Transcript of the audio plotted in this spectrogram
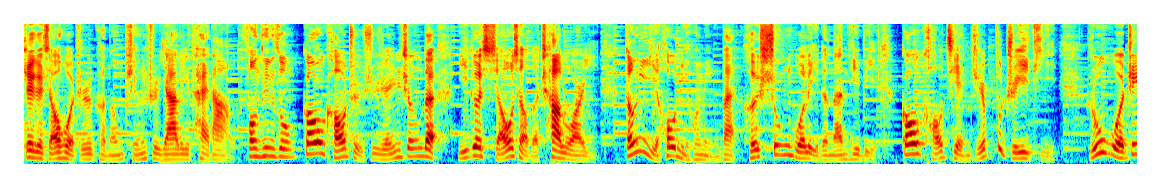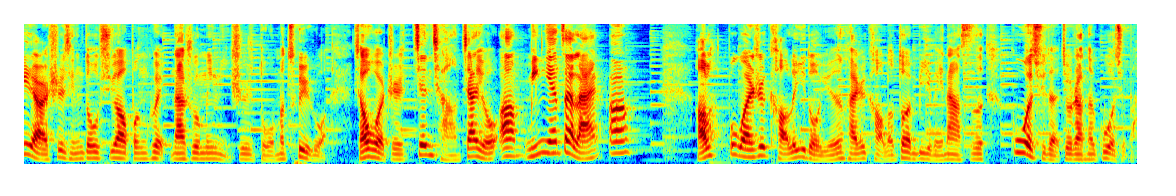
这个小伙子可能平时压力太大了，放轻松，高考只是人生的一个小小的岔路而已。等以后你会明白，和生活里的难题比，高考简直不值一提。如果这点事情都需要崩溃，那说明你是多么脆弱。小伙子，坚强，加油啊！明年再来啊！好了，不管是考了一朵云，还是考了断臂维纳斯，过去的就让它过去吧，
